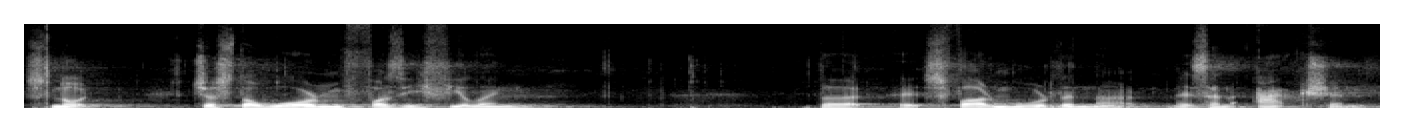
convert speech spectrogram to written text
It's not just a warm, fuzzy feeling, that it's far more than that. It's an action,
